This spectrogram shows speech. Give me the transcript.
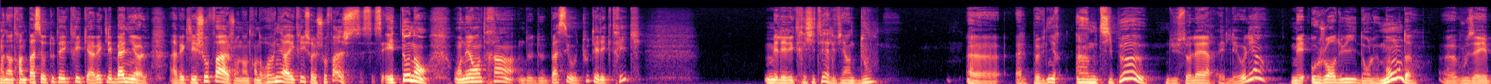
On est en train de passer au tout électrique avec les bagnoles, avec les chauffages. On est en train de revenir électrique sur les chauffages. C'est étonnant. On est en train de passer au tout électrique. Mais l'électricité, elle vient d'où? Euh, elle peut venir un petit peu du solaire et de l'éolien. Mais aujourd'hui, dans le monde, euh, vous avez,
